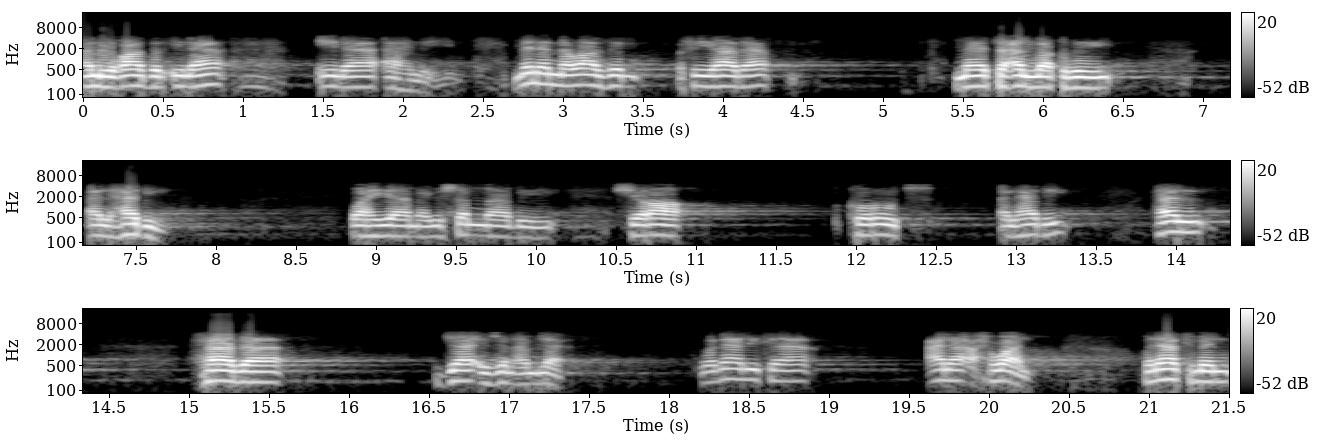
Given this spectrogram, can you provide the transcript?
أن يغادر إلى إلى أهله. من النوازل في هذا ما يتعلق بالهدي وهي ما يسمى بشراء كروت الهدي. هل هذا جائز أم لا؟ وذلك على أحوال. هناك من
